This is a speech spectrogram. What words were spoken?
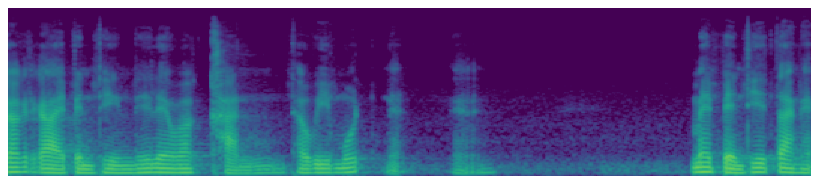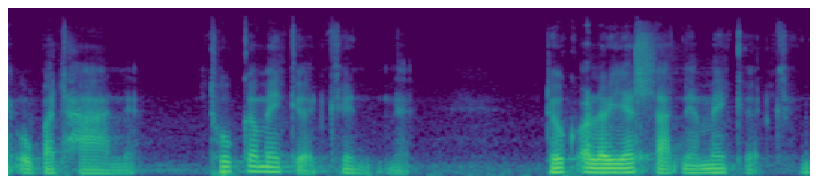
ก็กลายเป็นทิ้งที่เรียกว่าขันทวิมุตต์เนี่ยนะไม่เป็นที่ตั้งแห่งอุปทานเนี่ยทุกข์ก็ไม่เกิดขึ้นนะทุกอริยสัจเนี่ยไม่เกิดขึ้น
